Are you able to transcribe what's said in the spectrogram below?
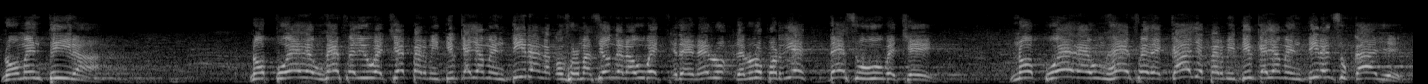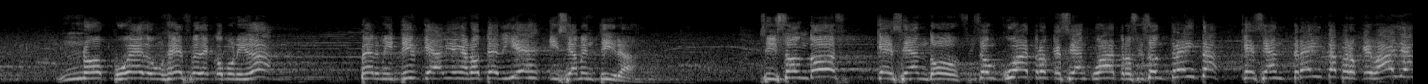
No mentira. No puede un jefe de VC permitir que haya mentira en la conformación del 1 por 10 de su VC. No puede un jefe de calle permitir que haya mentira en su calle. No puede un jefe de comunidad permitir que alguien anote 10 y sea mentira. Si son dos, que sean dos. Si son cuatro, que sean cuatro. Si son 30, que sean 30, pero que vayan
